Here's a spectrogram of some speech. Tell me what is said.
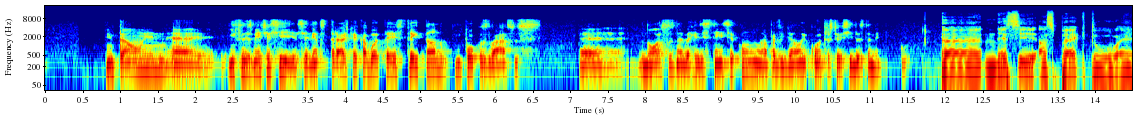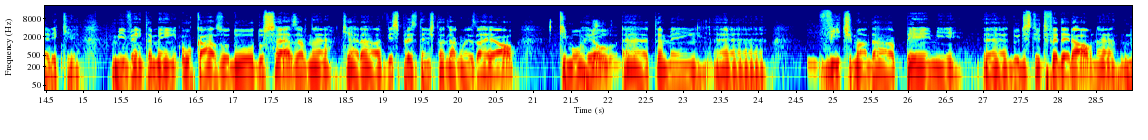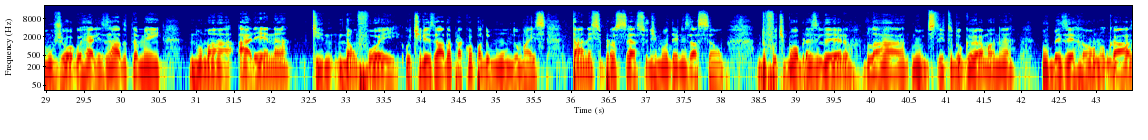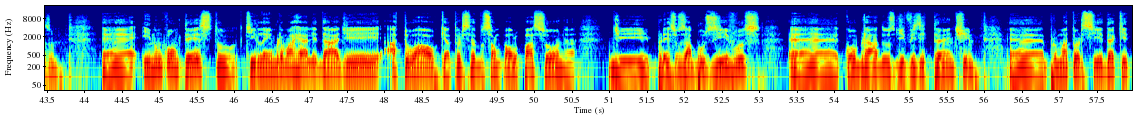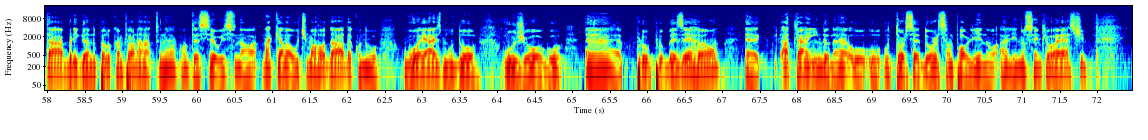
Então, é, infelizmente, esse, esse evento trágico acabou até estreitando um pouco os laços é, nossos, né, da resistência com a Pavilhão e com outras torcidas também. É, nesse aspecto, Eric, me vem também o caso do, do César, né, que era vice-presidente da Dragões da Real, que morreu é, também é, vítima da PM é, do Distrito Federal, né, num jogo realizado também numa arena que não foi utilizada para a Copa do Mundo, mas está nesse processo de modernização do futebol brasileiro, lá no distrito do Gama, né? o Bezerrão, uhum. no caso. É, e num contexto que lembra uma realidade atual que a torcida do São Paulo passou, né? de preços abusivos é, cobrados de visitante é, para uma torcida que está brigando pelo campeonato. Né? Aconteceu isso na, naquela última rodada, quando o Goiás mudou o jogo é, para o Bezerrão, é, atraindo né, o, o, o torcedor São Paulino ali no Centro-Oeste.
